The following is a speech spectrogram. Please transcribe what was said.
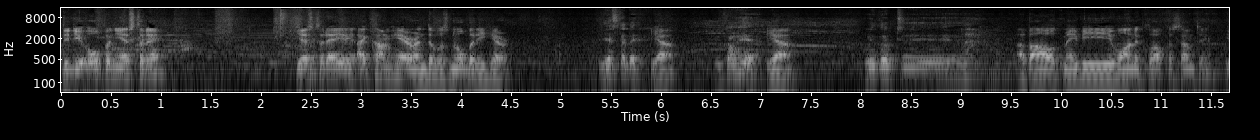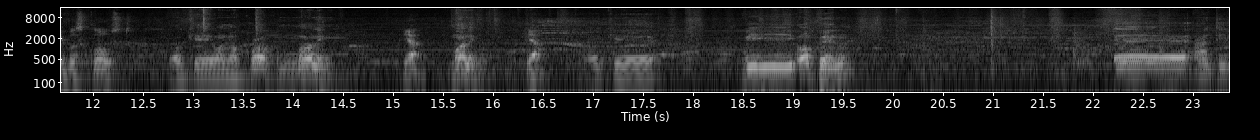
Did you open yesterday? Yesterday I come here and there was nobody here. Yesterday, Yeah, you come here. yeah. We got uh, About maybe one o'clock or something. It was closed. okay one o'clock morning. Yeah, Morning. yeah. Okay. We open uh, until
